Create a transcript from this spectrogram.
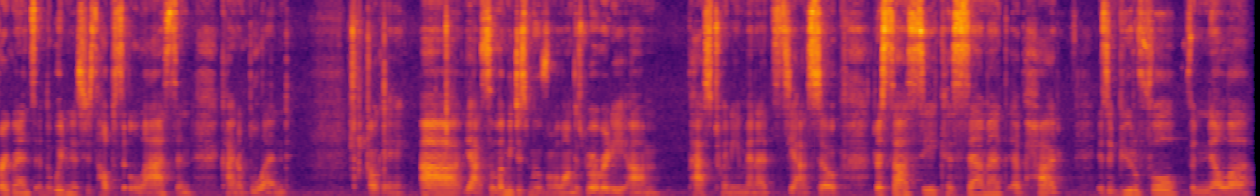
fragrance, and the woodiness just helps it last and kind of blend. Okay, uh, yeah, so let me just move along because we're already um, past 20 minutes. Yeah, so Rasasi Qasamat Ebhar is a beautiful vanilla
